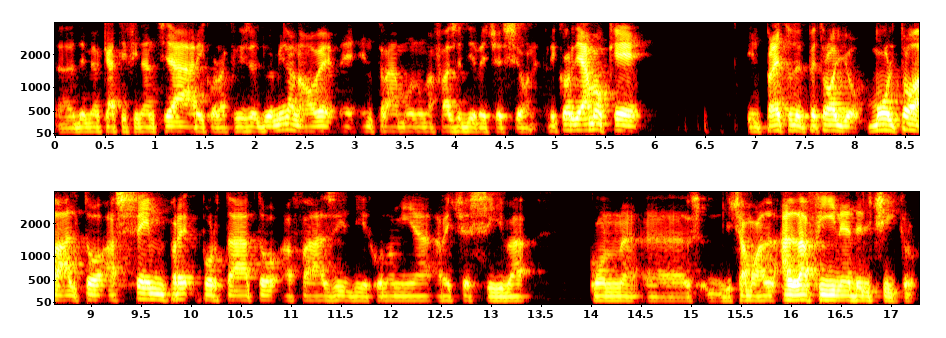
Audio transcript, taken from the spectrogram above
eh, dei mercati finanziari con la crisi del 2009, eh, entrammo in una fase di recessione. Ricordiamo che il prezzo del petrolio molto alto ha sempre portato a fasi di economia recessiva con, eh, diciamo, al, alla fine del ciclo.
